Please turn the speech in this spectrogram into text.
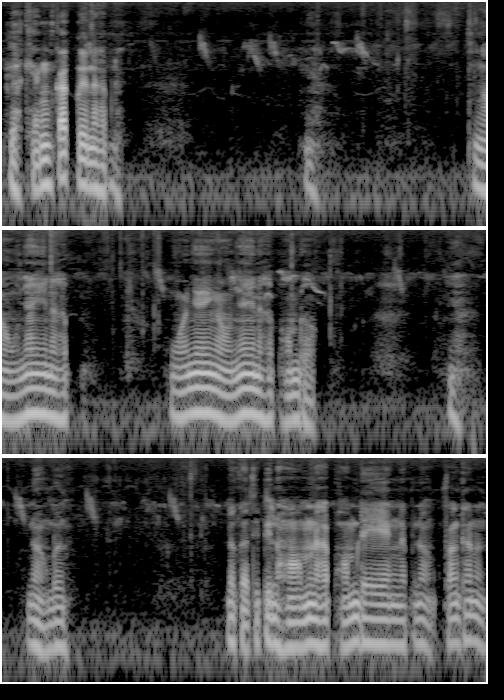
เพียแข็งกักเลยนะครับเนี่ยเงาใหญ่นะครับ หัวใหญ่เงาใหญ่นะครับหอมดอกเนี่ยพี่น้องเบิ้งแล้วก็ที่เป็นหอมนะครับ หอมแดงนะพี่น้องฟังทั้งนั้น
